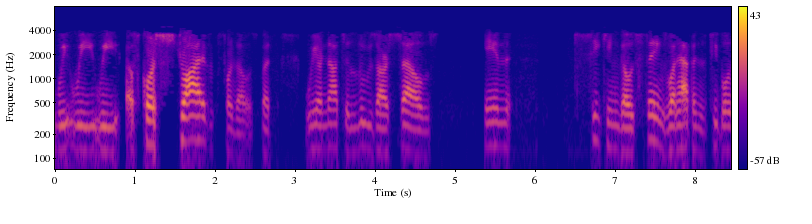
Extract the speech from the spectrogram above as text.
we we we of course strive for those, but we are not to lose ourselves in seeking those things. What happens is people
